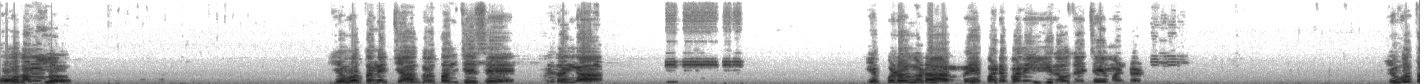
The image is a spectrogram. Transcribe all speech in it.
బోధనలు యువతని జాగృతం చేసే విధంగా ఎప్పుడూ కూడా రేపటి పని ఈ రోజే చేయమంటాడు. యువత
